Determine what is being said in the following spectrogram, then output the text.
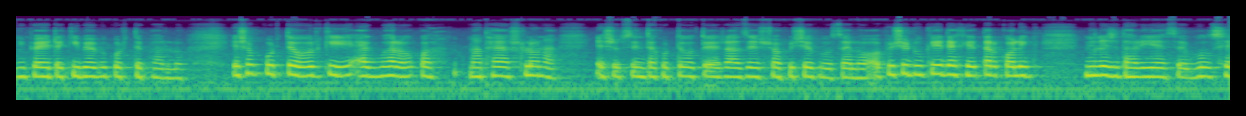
নিপা এটা কীভাবে করতে পারল? এসব করতে ওর কি একবারও মাথায় আসলো না? এসব চিন্তা করতে করতে রাজেশ অফিসে পৌঁছালো। অফিসে ঢুকে দেখে তার কলিগ নীলেশ দাঁড়িয়ে আছে। বলছে,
